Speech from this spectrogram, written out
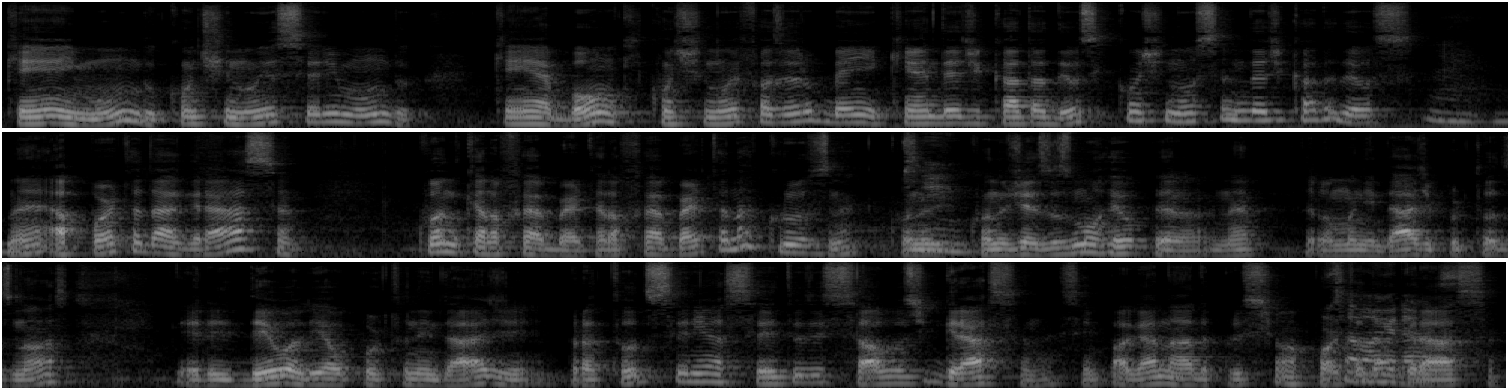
Quem é imundo, continue a ser imundo. Quem é bom, que continue a fazer o bem. E quem é dedicado a Deus, que continue sendo dedicado a Deus. Uhum. Né? A porta da graça, quando que ela foi aberta? Ela foi aberta na cruz, né? Quando, quando Jesus morreu pela, né, pela humanidade, por todos nós, ele deu ali a oportunidade para todos serem aceitos e salvos de graça, né? Sem pagar nada. Por isso chama a porta da graça. graça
